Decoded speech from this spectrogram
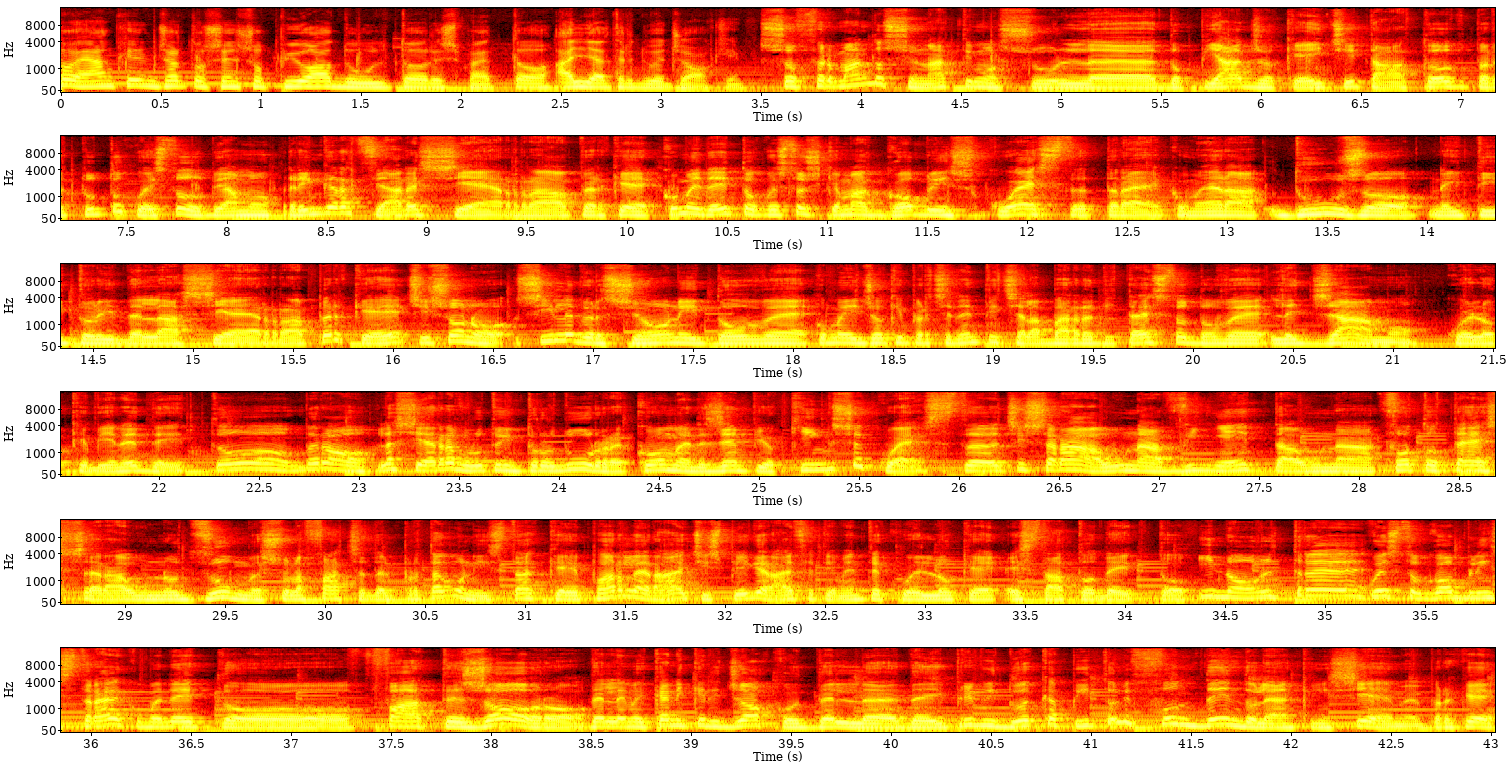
apprezzato e anche in un certo senso più adulto rispetto agli altri due giochi. Soffermandosi un attimo sul eh, doppiaggio che hai citato, per tutto questo dobbiamo ringraziare Sierra perché come detto questo si chiama Goblin's Quest 3 come era d'uso nei titoli della Sierra perché ci sono sì le versioni dove come i giochi precedenti c'è la barra di testo dove leggiamo quello che viene detto però la Sierra ha voluto introdurre come ad esempio King's Quest ci sarà una vignetta una fototessera uno zoom sulla faccia del protagonista che parlerà e ci spiegherà effettivamente quello che è stato detto. Inoltre questo Goblins 3 come detto fa tesoro delle meccaniche di gioco del, dei primi due capitoli fondendole anche insieme perché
